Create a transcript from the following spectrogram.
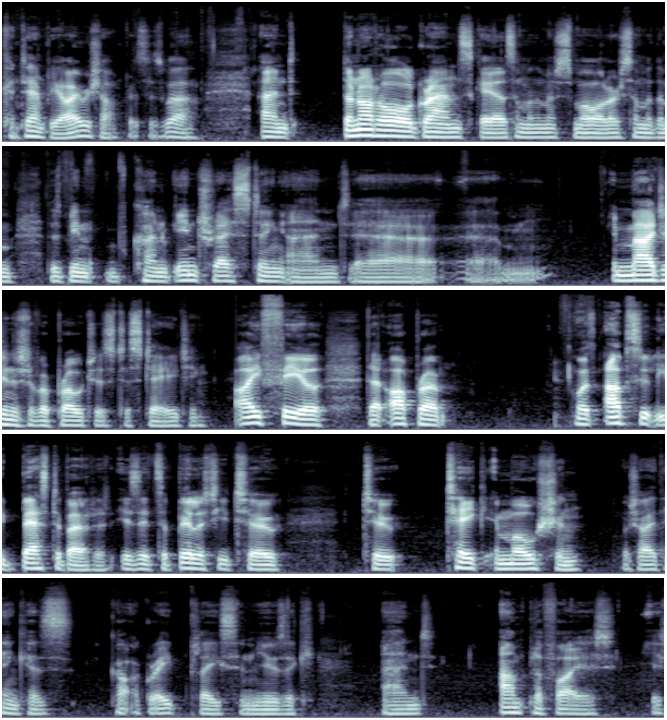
contemporary Irish operas as well, and they're not all grand scale. Some of them are smaller. Some of them there's been kind of interesting and uh, um, imaginative approaches to staging. I feel that opera, what's absolutely best about it is its ability to to take emotion, which I think has got a great place in music, and amplify it. It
